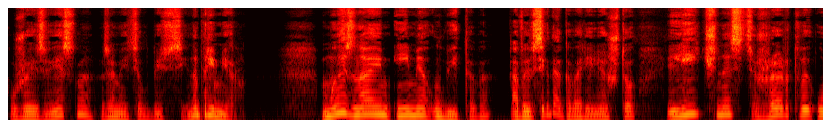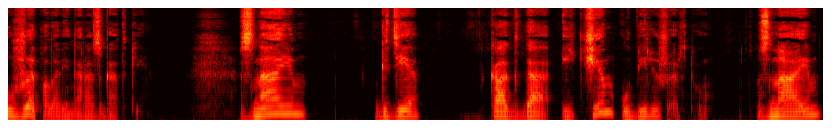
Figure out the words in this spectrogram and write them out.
уже известно», — заметил Бюсси. «Например, мы знаем имя убитого, а вы всегда говорили, что личность жертвы уже половина разгадки. Знаем, где когда и чем убили жертву. Знаем,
